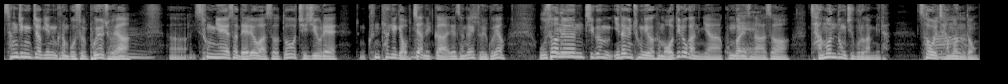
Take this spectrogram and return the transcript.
상징적인 그런 모습을 보여줘야 음, 어, 승리에서 내려와서도 지지율에 좀 큰 타격이 없지 않을까 이런 생각이 들고요. 우선은 지금 이낙연 총리가 그럼 어디로 가느냐 공관에서 네. 나와서 잠원동 집으로 갑니다. 서울 아. 잠원동.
